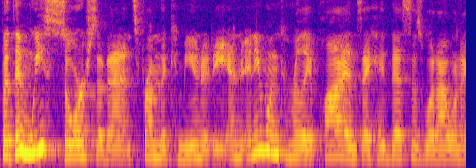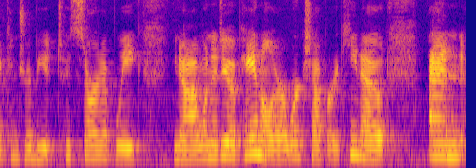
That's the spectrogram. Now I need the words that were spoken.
but then we source events from the community. And anyone can really apply and say hey this is what i want to contribute to startup week. You know i want to do a panel or a workshop or a keynote. And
